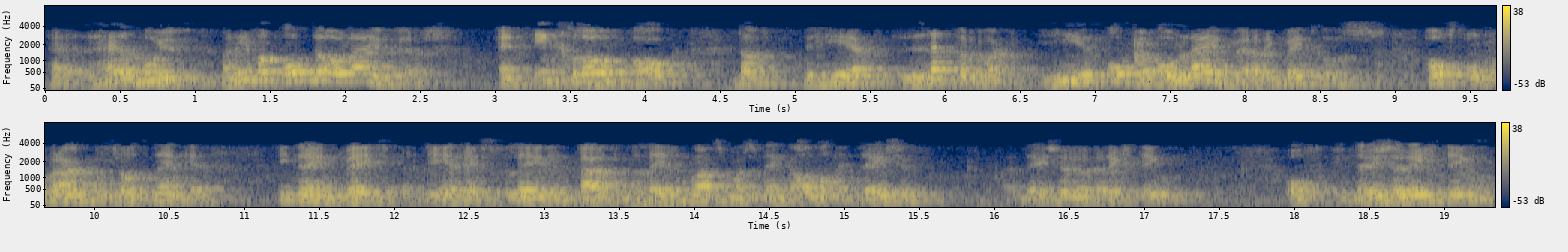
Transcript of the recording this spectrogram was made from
Heel boeiend, maar in ieder geval op de Olijfberg. En ik geloof ook dat de Heer letterlijk hier op de Olijfberg, ik weet dat is hoogst ongebruikelijk om zo te denken. Iedereen weet, de Heer heeft geleden buiten de legerplaats, maar ze denken allemaal in deze, deze richting. Of in deze richting,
